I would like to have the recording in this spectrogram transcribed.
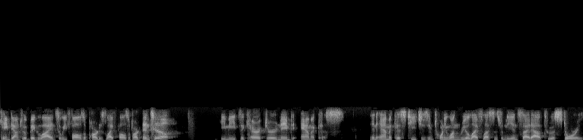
came down to a big lie, and so he falls apart. His life falls apart until he meets a character named Amicus. And Amicus teaches him 21 real life lessons from the inside out through a story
